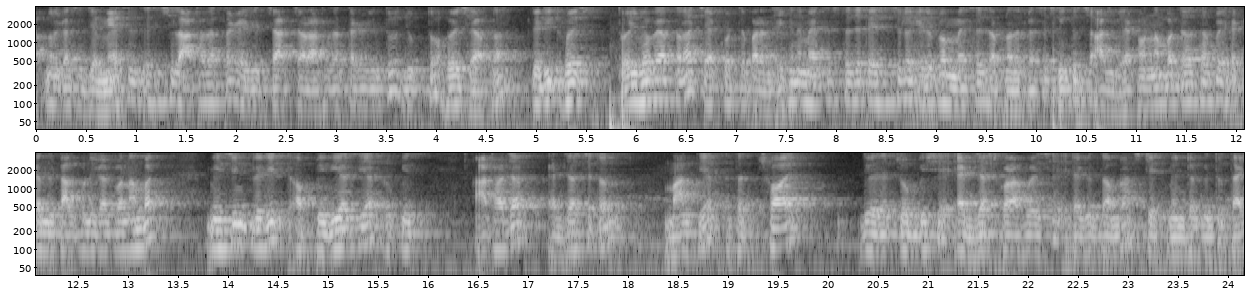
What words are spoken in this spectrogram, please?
আপনার কাছে যে মেসেজ এসেছিল আট হাজার টাকা, এই যে চার চার আট হাজার টাকা কিন্তু যুক্ত হয়েছে, আপনার ক্রেডিট হয়েছে। তো এইভাবে আপনারা চেক করতে পারেন। এখানে মেসেজটা যেটা এসেছিল, এরকম মেসেজ আপনাদের কাছে কিন্তু আসবে। অ্যাকাউন্ট নাম্বার দেওয়া থাকবে, এটা কিন্তু কাল্পনিক account number missing credit of previous year rupees আট হাজার অ্যাডজাস্টেড অন মান্থ ইয়ার অর্থাৎ ছয় দুই হাজার চব্বিশে অ্যাডজাস্ট করা হয়েছে। এটা কিন্তু আমরা স্টেটমেন্টও কিন্তু তাই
